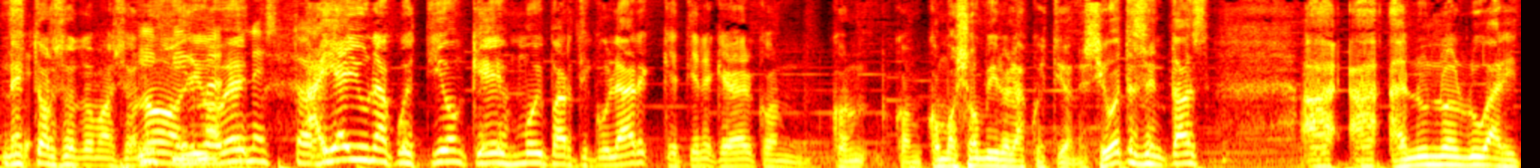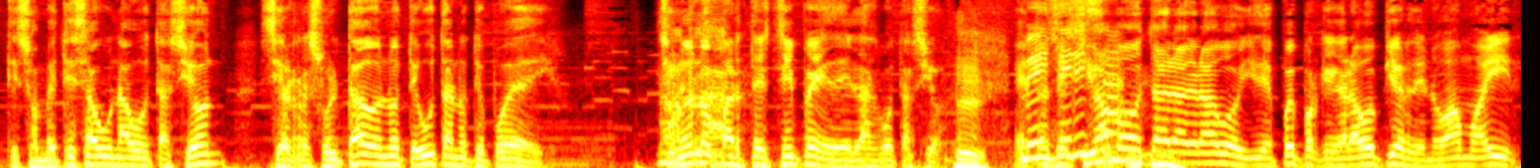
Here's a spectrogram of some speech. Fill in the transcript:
Néstor Sotomayor. No, digo, ve, Néstor. ahí hay una cuestión que es muy particular que tiene que ver con, con- con cómo yo miro las cuestiones. Si vos te sentás a- a- a en un lugar y te sometés a una votación, si el resultado no te gusta, no te puede ir. Si No, no, participe de las votaciones. Mm. Entonces, si vamos a votar a Graboy y después porque Graboy pierde, nos vamos a ir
